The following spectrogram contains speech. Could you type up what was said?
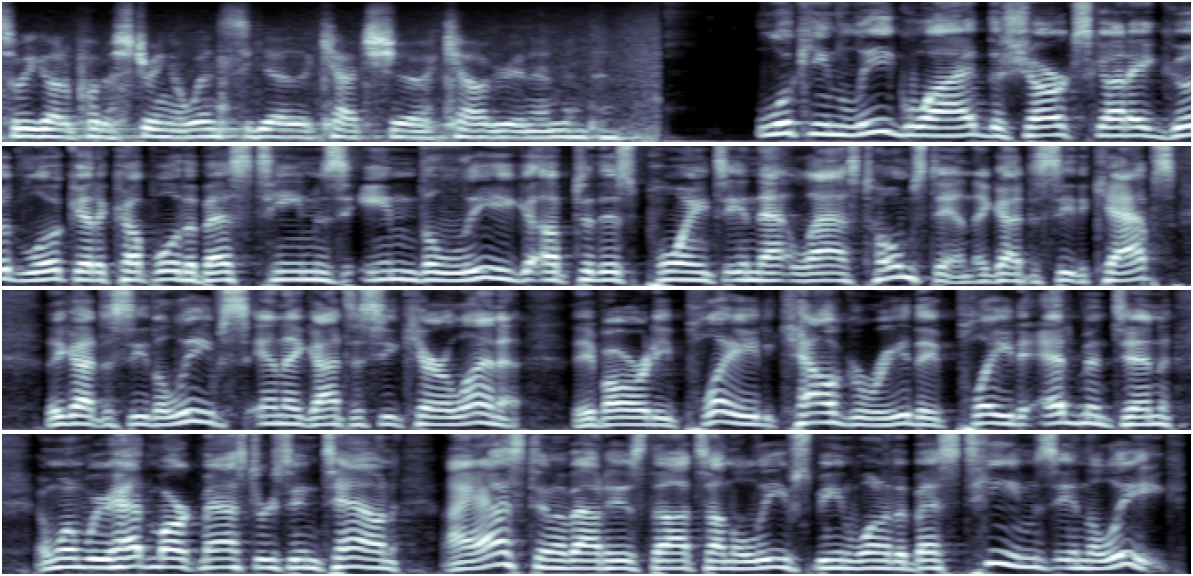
So we got to put a string of wins together to catch uh, Calgary and Edmonton. Looking league wide, the Sharks got a good look at a couple of the best teams in the league up to this point in that last homestand. They got to see the Caps, they got to see the Leafs, and they got to see Carolina. They've already played Calgary, they've played Edmonton, and when we had Mark Masters in town, I asked him about his thoughts on the Leafs being one of the best teams in the league.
